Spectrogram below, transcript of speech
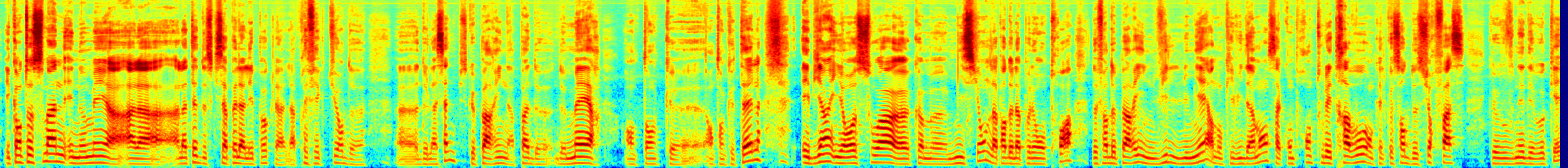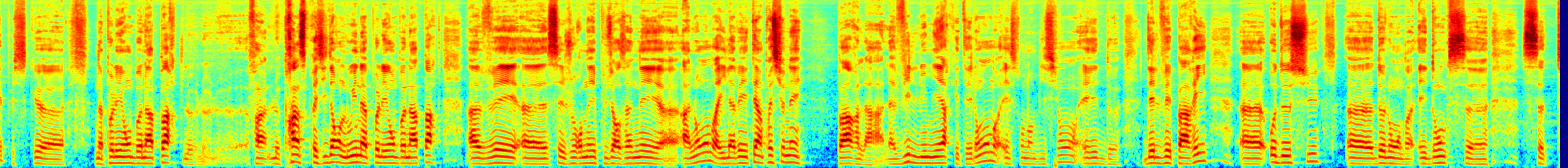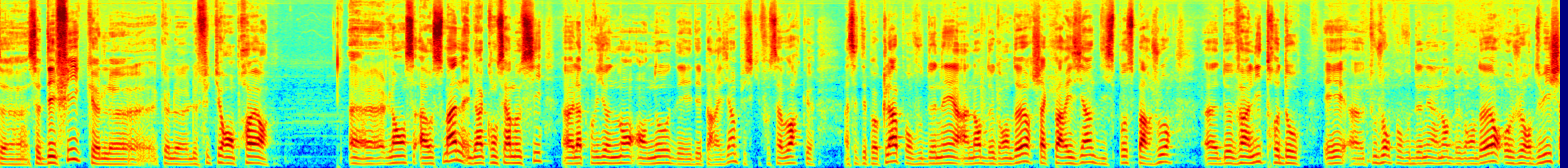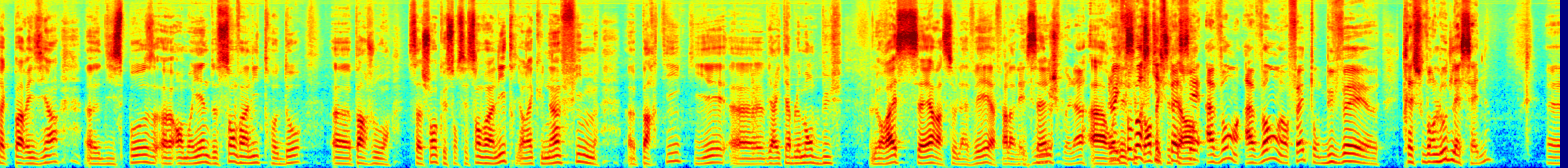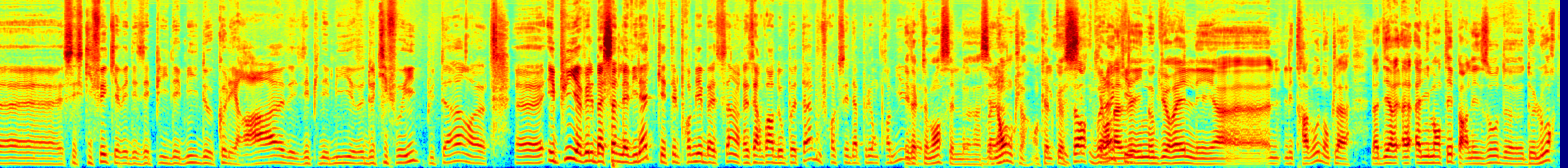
Et quand Haussmann est nommé à, la, tête de ce qui s'appelle à l'époque la préfecture de euh, de la Seine, puisque Paris n'a pas de, maire en tant, que, en tant que tel, eh bien, il reçoit euh, comme mission de la part de Napoléon III de faire de Paris une ville lumière. Donc évidemment, ça comprend tous les travaux en quelque sorte de surface que vous venez d'évoquer, puisque euh, Napoléon Bonaparte, le, enfin, le prince-président Louis-Napoléon Bonaparte, avait séjourné plusieurs années à Londres et il avait été impressionné par la, ville lumière qui était Londres et son ambition est d'élever Paris euh, au-dessus euh, de Londres. Et donc ce, euh, défi que le, que le, futur empereur lance à Haussmann eh bien, concerne aussi l'approvisionnement en eau des, des Parisiens, puisqu'il faut savoir que à cette époque-là, pour vous donner un ordre de grandeur, chaque Parisien dispose par jour de 20 litres d'eau. Et euh, toujours pour vous donner un ordre de grandeur, aujourd'hui, chaque Parisien euh, dispose euh, en moyenne de 120 litres d'eau par jour, sachant que sur ces 120 litres, il n'y en a qu'une infime partie qui est véritablement bue. Le reste sert à se laver, à faire la vaisselle, à arroser Il faut voir ce qui se passait avant. Avant, en fait, on buvait très souvent l'eau de la Seine. Euh, c'est ce qui fait qu'il y avait des épidémies de choléra, des épidémies euh, de typhoïde plus tard. Euh, et puis il y avait le bassin de la Villette, qui était le premier bassin réservoir d'eau potable. Je crois que c'est Napoléon Ier. Exactement, c'est l'oncle en quelque sorte qui en avait inauguré les, les, travaux, donc la, alimenté par les eaux de, de l'Ourcq.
